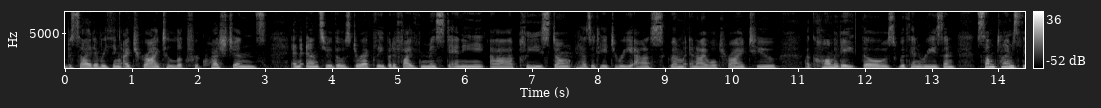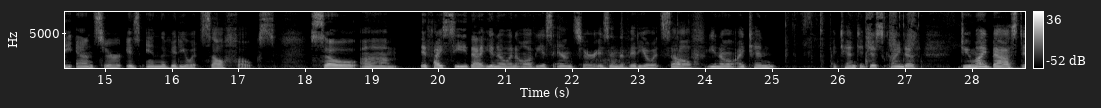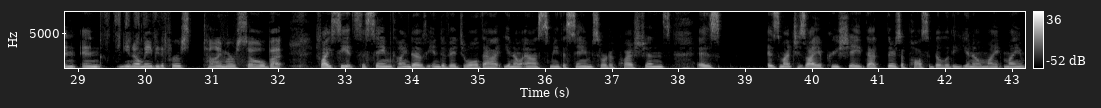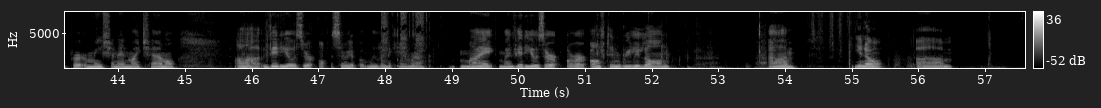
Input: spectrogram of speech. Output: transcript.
beside everything. I tried to look for questions and answer those directly. But if I've missed any, uh, please don't hesitate to re-ask them and I will try to accommodate those within reason. Sometimes the answer is in the video itself, folks. So um, if I see that, you know, an obvious answer is in the video itself, you know, I tend, I tend to just kind of do my best and, and, you know, maybe the first time or so, but if I see it's the same kind of individual that, you know, asks me the same sort of questions, as as much as I appreciate that there's a possibility, you know, my, my information and my channel uh, videos are, sorry about moving the camera. my my videos are are often really long. Um, you know, um,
